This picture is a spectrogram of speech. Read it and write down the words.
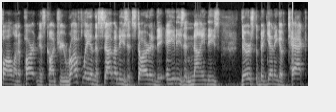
falling apart in this country. Roughly in the 70s, it started, the 80s and 90s. There's the beginning of tech.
